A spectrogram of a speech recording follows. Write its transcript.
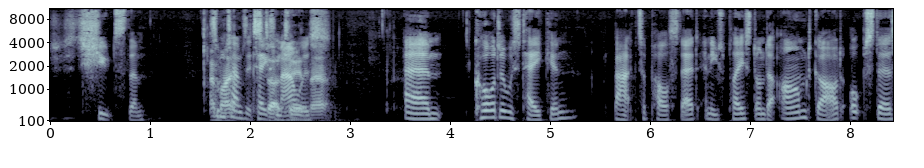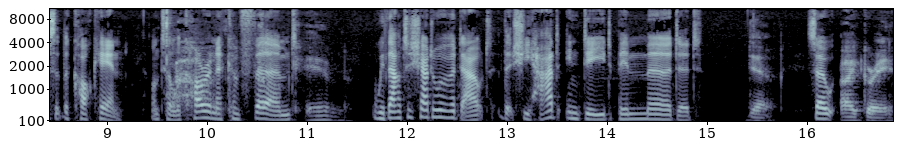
Just shoots them. I Sometimes it takes doing hours. Um, Corder was taken back to Polstead and he was placed under armed guard upstairs at the Cock Inn until the coroner confirmed, without a shadow of a doubt, that she had indeed been murdered. Yeah, So I agree.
